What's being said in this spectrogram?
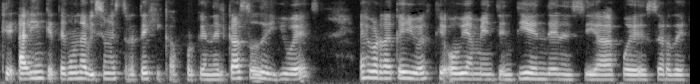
Que alguien que tenga una visión estratégica, porque en el caso de UX, es verdad que UX que obviamente entiende necesidad, puede ser de,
